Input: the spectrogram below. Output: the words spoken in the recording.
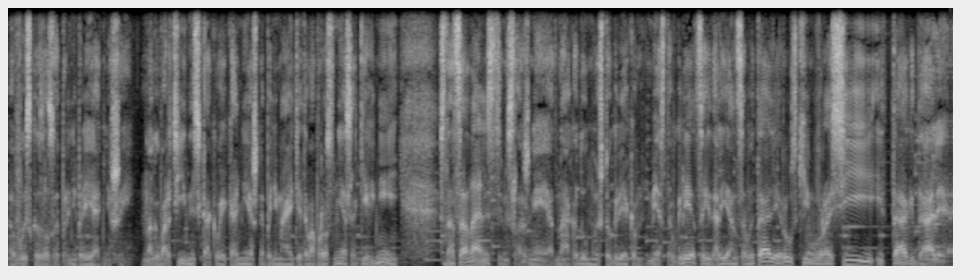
высказался пренеприятнейший. Многопартийность, как вы, конечно, понимаете, это вопрос нескольких дней. С национальностями сложнее, однако думаю, что грекам место в Греции, итальянцам в Италии, русским в России и так далее.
